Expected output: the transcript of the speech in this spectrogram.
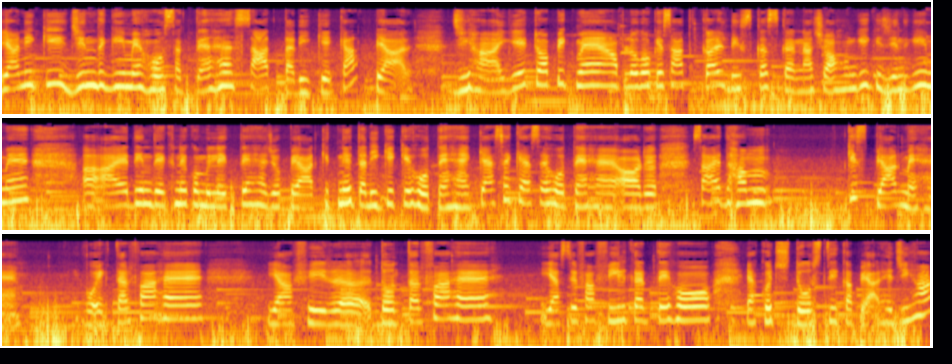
यानी कि ज़िंदगी में हो सकते हैं सात तरीके का प्यार। जी हाँ ये टॉपिक मैं आप लोगों के साथ कल डिस्कस करना चाहूँगी कि ज़िंदगी में आए दिन देखने को मिलते हैं जो प्यार कितने तरीके के होते हैं कैसे कैसे होते हैं और शायद हम किस प्यार में हैं। वो एक तरफा है या फिर दो तरफा है। या सिर्फ़ आप फील करते हो, या कुछ दोस्ती का प्यार है? जी हाँ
